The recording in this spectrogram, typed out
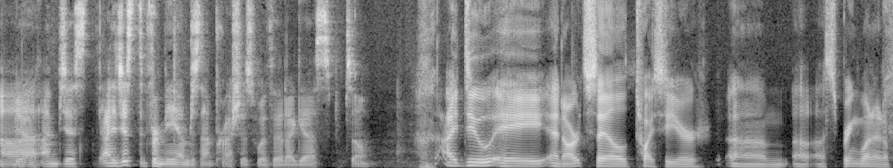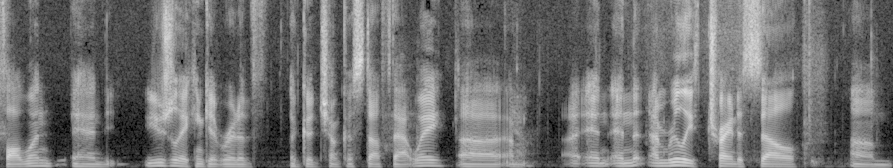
Uh, yeah. I'm just, I just, for me, I'm just not precious with it, I guess. So I do a, an art sale twice a year um, a, a, spring one and a fall one, and usually I can get rid of a good chunk of stuff that way. Uh, yeah. and and I'm really trying to sell um,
